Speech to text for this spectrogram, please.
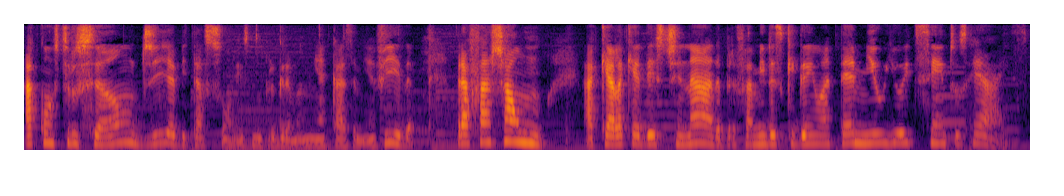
a construção de habitações no programa Minha Casa Minha Vida para a faixa 1, aquela que é destinada para famílias que ganham até R$ 1.800.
